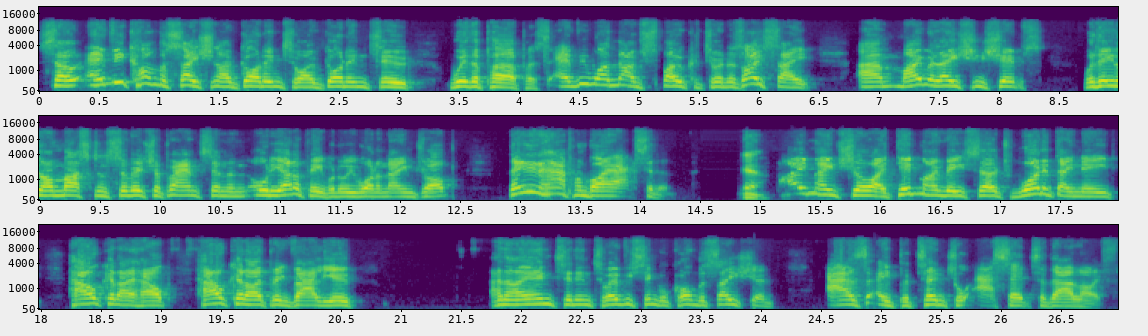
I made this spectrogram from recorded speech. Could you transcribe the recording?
So every conversation I've got into, I've got into with a purpose. Everyone that I've spoken to, and as I say, um, my relationships with Elon Musk and Sir Richard Branson and all the other people that we want to name drop, they didn't happen by accident. Yeah. I made sure I did my research. What did they need? How could I help? How could I bring value? And I entered into every single conversation as a potential asset to their life.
